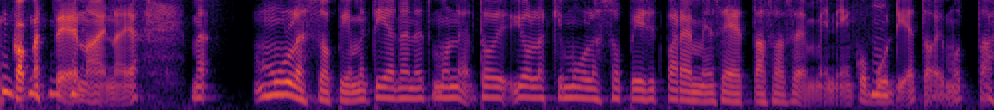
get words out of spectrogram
jonka mä teen aina. Ja mä, mulle sopii, mä tiedän, että monen, toi, jollekin muulle sopii sit paremmin se, että tasaisemmin niin kuin budjetoi, mutta,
